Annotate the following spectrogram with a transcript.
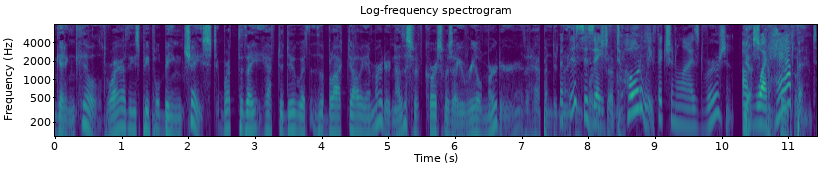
getting killed? Why are these people being chased? What do they have to do with the Black Dahlia murder? Now, this, of course, was a real murder that happened in But this is a totally fictionalized version of yes, what completely. happened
